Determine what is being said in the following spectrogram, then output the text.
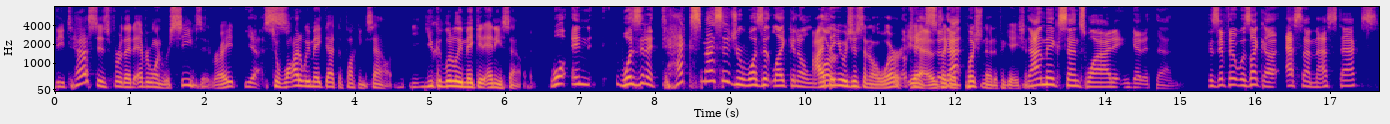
the test is for that everyone receives it right Yes. so why do we make that the fucking sound Y- you could literally make it any sound Well, and was it a text message or was it like an alert? I think it was just an alert Okay, yeah it was so like that- a push notification that makes sense why I didn't get it then. Because if it was like a SMS text,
